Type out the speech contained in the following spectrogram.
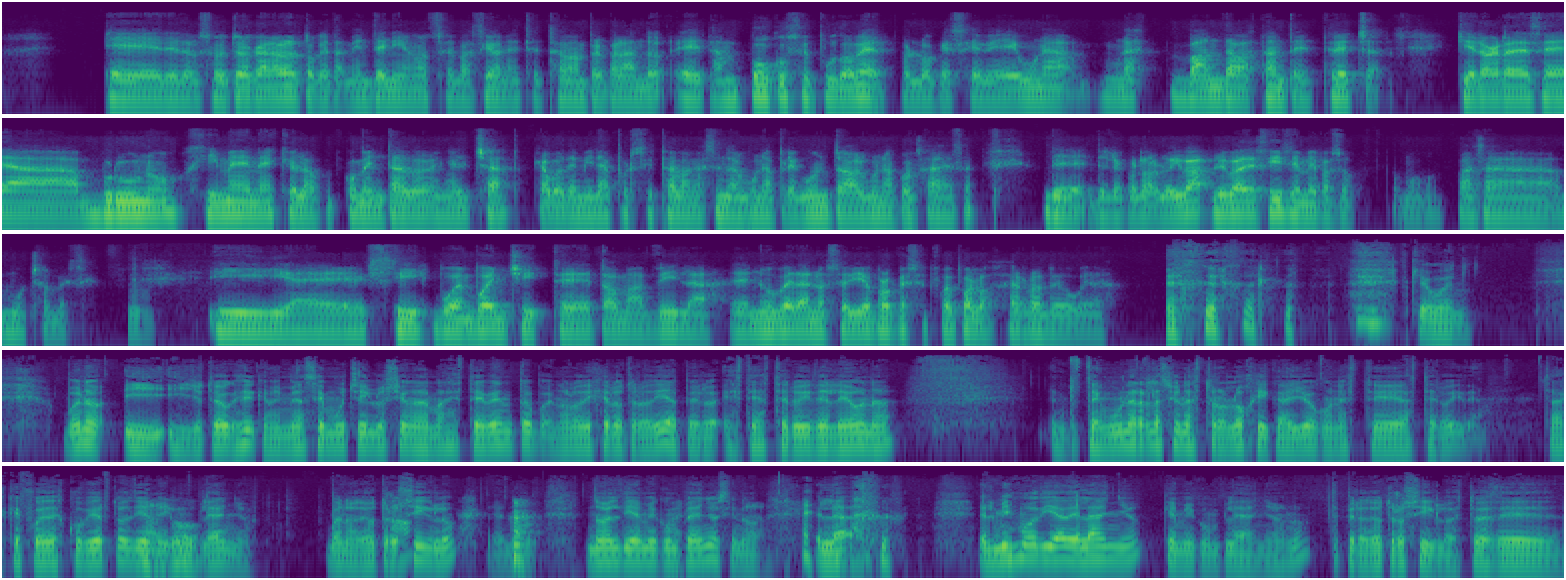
eh, de sobre todo Calar Alto, que también tenían observaciones, te estaban preparando, eh, tampoco se pudo ver, por lo que se ve una, una banda bastante estrecha. Quiero agradecer a Bruno Jiménez, que lo ha comentado en el chat. Acabo de mirar por si estaban haciendo alguna pregunta o alguna cosa de esa, de, de recordar. Lo iba, lo iba a decir y se me pasó, como pasa muchas veces. Mm. Y eh, sí, buen, buen chiste, Tomás Vila. En Úbeda no se vio porque se fue por los cerros de Úbeda. Qué bueno. Bueno, y, y yo tengo que decir que a mí me hace mucha ilusión además este evento, pues no lo dije el otro día, pero este asteroide Leona, tengo una relación astrológica yo con este asteroide. Sabes que fue descubierto el día No de mi cumpleaños. Bueno, de otro Ah. siglo, eh, no, no el día de mi cumpleaños, sino la- el mismo día del año que mi cumpleaños, ¿no? Pero de otro siglo. Esto es de,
